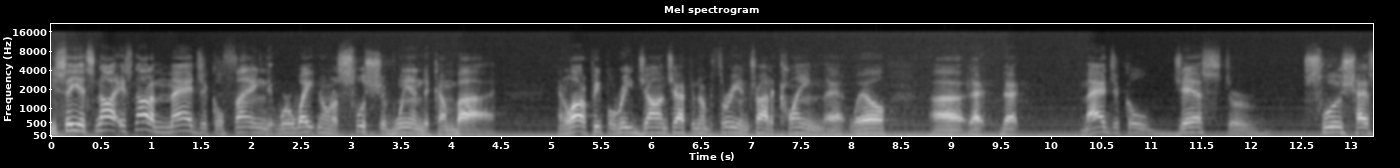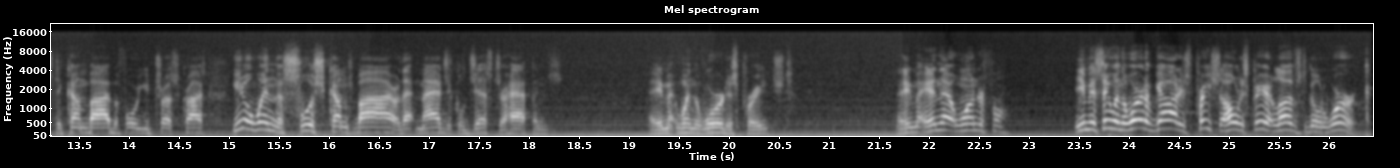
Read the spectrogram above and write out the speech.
You see, it's not, it's not a magical thing that we're waiting on a swoosh of wind to come by. And a lot of people read John chapter number 3 and try to claim that. Well, uh, that, that magical jest or swoosh has to come by before you trust Christ. You know when the swoosh comes by or that magical gesture happens? Amen. When the Word is preached. Amen. Isn't that wonderful? You may see when the Word of God is preached, the Holy Spirit loves to go to work.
